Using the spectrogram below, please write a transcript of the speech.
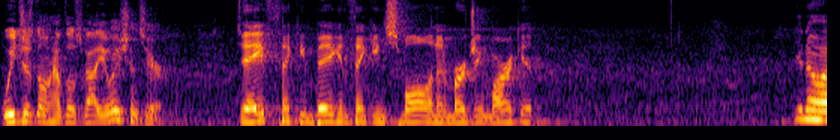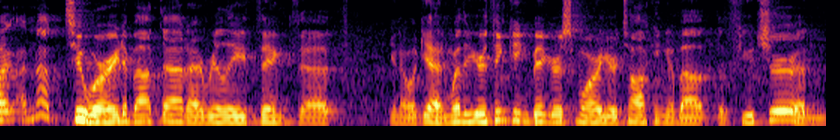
We just don't have those valuations here. Dave, thinking big and thinking small in an emerging market? You know, I, I'm not too worried about that. I really think that, you know, again, whether you're thinking big or small, you're talking about the future. And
